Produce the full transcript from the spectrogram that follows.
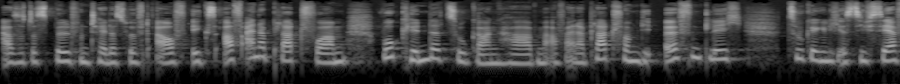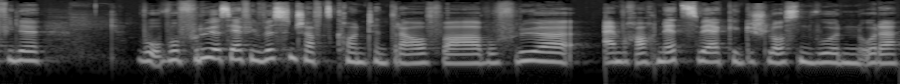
also das Bild von Taylor Swift auf X, auf einer Plattform, wo Kinder Zugang haben, auf einer Plattform, die öffentlich zugänglich ist, die sehr viele, wo, wo früher sehr viel Wissenschaftscontent drauf war, wo früher einfach auch Netzwerke geschlossen wurden oder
